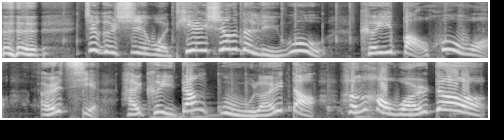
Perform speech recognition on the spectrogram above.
这个是我天生的礼物，可以保护我，而且还可以当鼓来打，很好玩的。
